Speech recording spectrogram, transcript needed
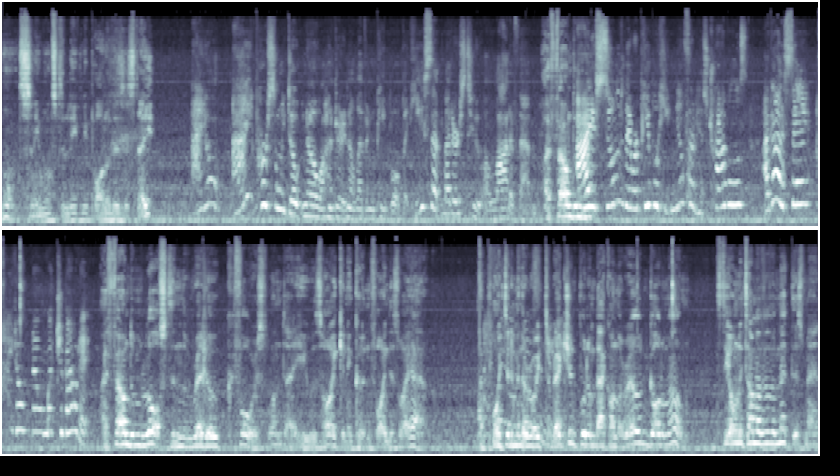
once, and he wants to leave me part of his estate. I don't, I personally don't know 111 people, but he sent letters to a lot of them. I found him. I assumed they were people he knew from his travels. I gotta say, I don't know much about it. I found him lost in the Red Oak Forest one day. He was hiking and couldn't find his way out. I pointed him in the right direction, put him back on the road, and got him home. It's the only time I've ever met this man.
